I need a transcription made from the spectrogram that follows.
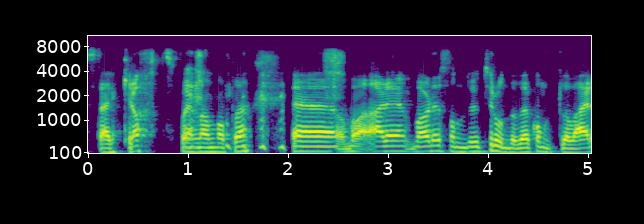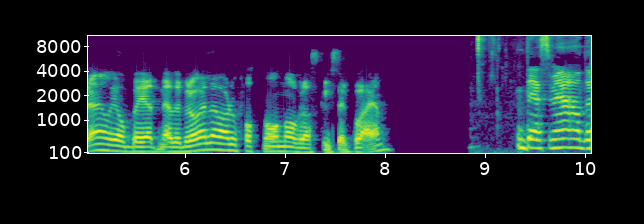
sterk kraft på en eller annen måte. Det, var det sånn du trodde det kom til å være å jobbe i et mediebyrå, eller har du fått noen overraskelser på veien? Det som jeg hadde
